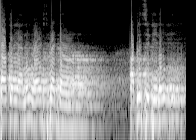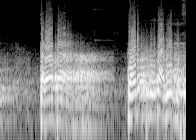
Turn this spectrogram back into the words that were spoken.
సౌకర్యాన్ని వైడ్ స్ప్రెడ్ పబ్లిసిటీని తర్వాత ప్రోడక్ట్ మీద అవేర్నెస్.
